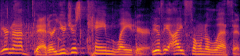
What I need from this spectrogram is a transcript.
You're not better. You just came later. You're the iPhone 11.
